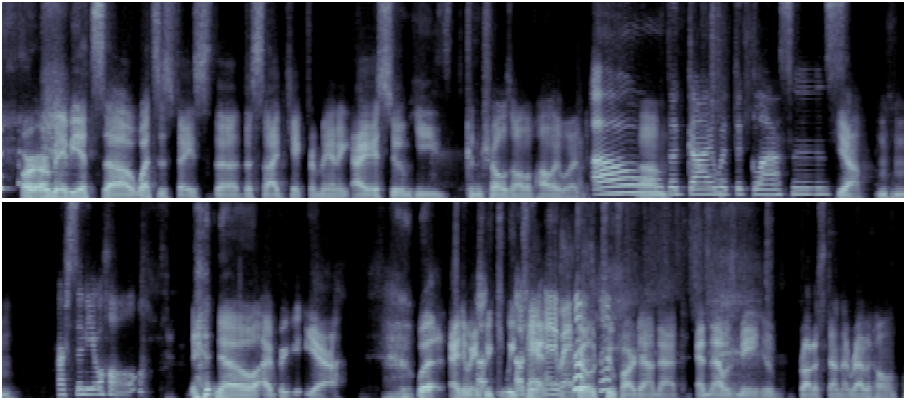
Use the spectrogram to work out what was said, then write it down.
or or maybe it's uh what's his face the the sidekick from Manning. I assume he controls all of Hollywood. Oh, Um, the guy with the glasses. Yeah. hmm Arsenio Hall. no, I forget. Yeah. Well, anyways, Uh, we, we okay, can't anyway. go too far down that. And that was me who brought us down that rabbit hole.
